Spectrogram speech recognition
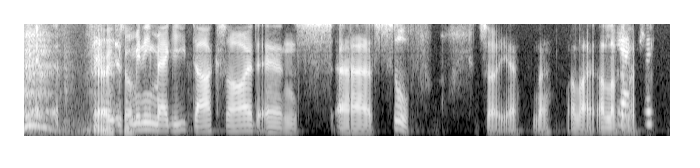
Very There's cool. Mini Maggie, DARCSIDE, and uh, Sylph. So yeah, no, I like, I love yeah, that. I was,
